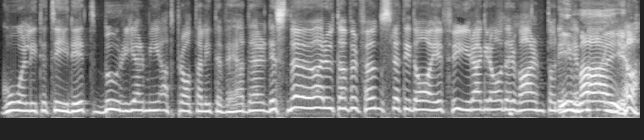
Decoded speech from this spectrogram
går lite tidigt, börjar med att prata lite väder. Det snöar utanför fönstret idag, är fyra grader varmt och det I är maj! Ja.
